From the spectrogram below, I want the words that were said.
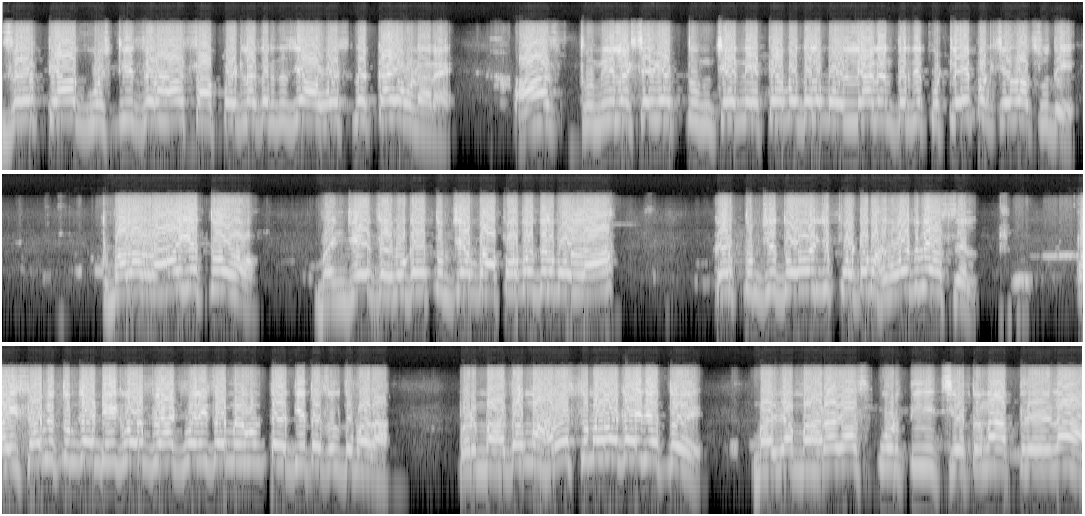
जर त्या गोष्टीत जर हा सापडला तर त्याची अवस्था काय होणार आहे? आज तुम्ही लक्षात घ्या तुमच्या नेत्याबद्दल बोलल्यानंतर ते कुठल्याही पक्षाचा असू दे. तुम्हाला राग येतो. म्हणजे जणू काय तुमच्या बापाबद्दल बोलला तर तुमची दोन पोट फोटो भागवत बी असेल. पैसा बी तुमच्या ढीगवर ब्लॅक मनीचा मिळवून देत असेल तुम्हाला. पण माझा महाराज तुम्हाला काय देतोय? माझ्या महाराजा स्फूर्ती चेतना प्रेरणा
